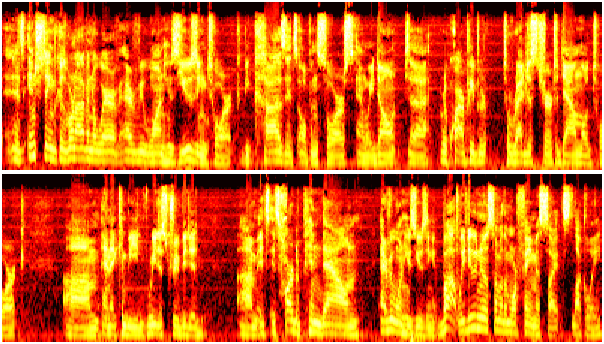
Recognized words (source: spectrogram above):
it's interesting because we're not even aware of everyone who's using Torque because it's open source and we don't uh, require people to register to download Torque, um, and it can be redistributed. Um, it's it's hard to pin down everyone who's using it, but we do know some of the more famous sites. Luckily,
